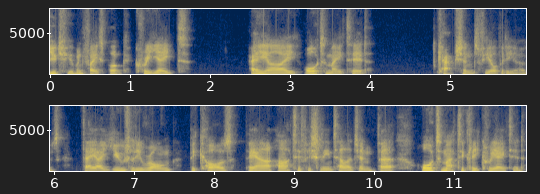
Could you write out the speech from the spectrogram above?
YouTube and Facebook create AI automated captions for your videos. They are usually wrong because they are artificially intelligent. They're automatically created.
